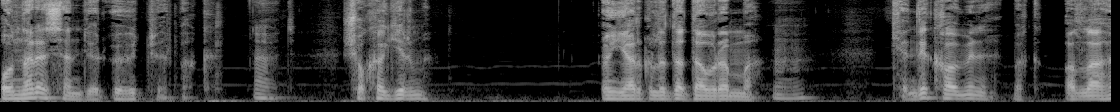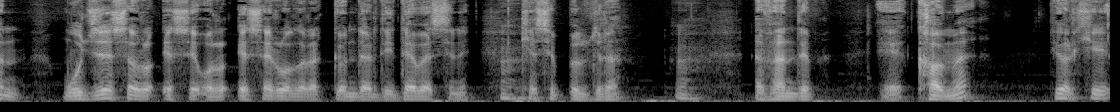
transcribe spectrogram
Onlara sen diyor öğüt ver bak. Evet. Şoka girme. Ön yargılı da davranma. Hı hı. Kendi kavmini bak Allah'ın mucize eseri, olarak gönderdiği devesini hı hı. kesip öldüren hı. efendim e, kavme Diyor ki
